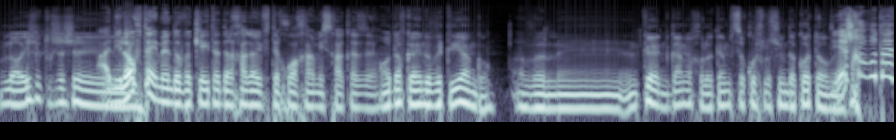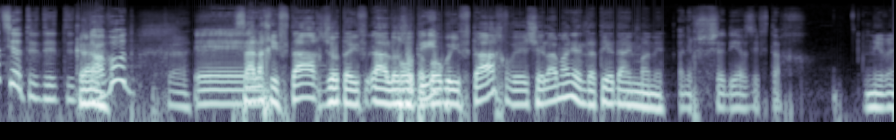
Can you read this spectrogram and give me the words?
לא, יש לי תחושה ש... אני לא אופתע אם אנדו וקייטה, דרך אגב, יפתחו אחרי המשחק הזה. או דווקא אנדו וטיאנגו, אבל אה, כן, גם יכול להיות, הם ישחקו 30 דקות, אתה אומר. יש לך רוטציה, ת- ת- ת- כן. תעבוד. כן. אה, סאלח יפתח, ג'וטה יפתח, אה, לא בובי? ג'וטה, בובי יפתח, ושאלה מעניינת, לדעתי עדיין מענה. אני חושב שדיאז יפתח. נראה.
